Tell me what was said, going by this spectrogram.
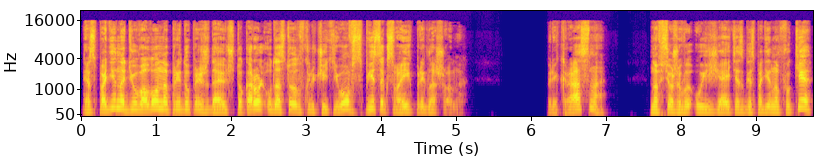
Господина Дювалона предупреждают, что король удостоил включить его в список своих приглашенных. Прекрасно. Но все же вы уезжаете с господином Фуке?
